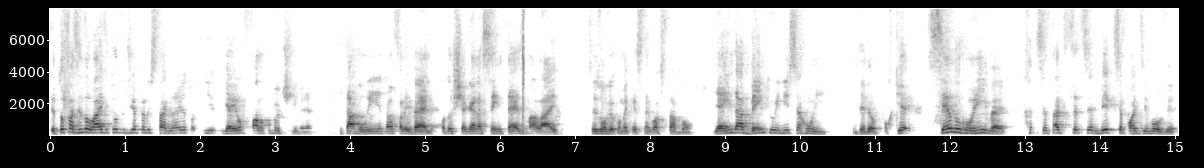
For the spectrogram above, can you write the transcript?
Eu tô fazendo live todo dia pelo Instagram e, tô, e, e aí eu falo com o meu time, né? Que tá ruim e tal. Eu falei, velho, quando eu chegar na centésima live, vocês vão ver como é que esse negócio tá bom. E ainda bem que o início é ruim, entendeu? Porque sendo ruim, velho, você, tá, você vê que você pode desenvolver.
